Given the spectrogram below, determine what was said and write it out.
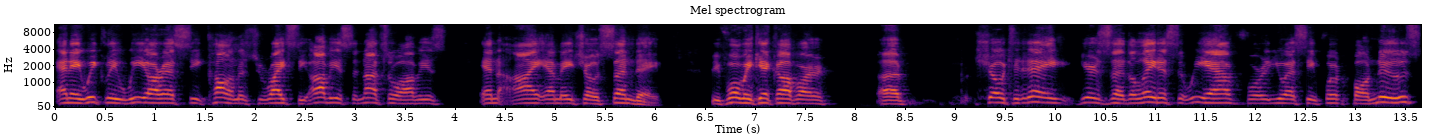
and a weekly We Are SC columnist who writes the obvious and not so obvious and IMHO Sunday. Before we kick off our uh, show today, here's uh, the latest that we have for USC football news.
